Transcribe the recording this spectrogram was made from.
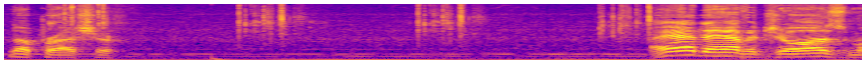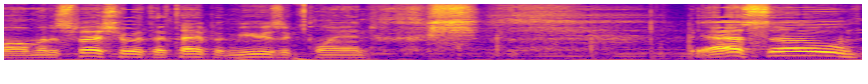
No pressure. I had to have a Jaws moment, especially with the type of music playing. yeah, so...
